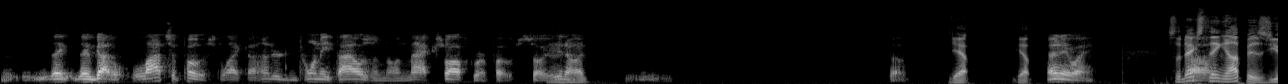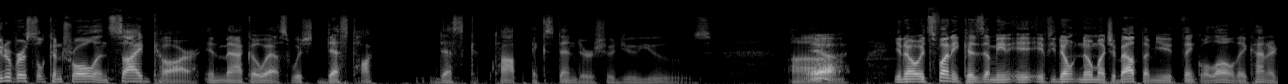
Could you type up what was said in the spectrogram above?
they they've got lots of posts, like 120,000 on Mac software posts. So you know, Yep. Yep. Anyway, So the next Uh, thing up is Universal Control and Sidecar in Mac OS. Which desktop desktop extender should you use? Um, Yeah. You know, it's funny because I mean, if you don't know much about them, you'd think, well, oh, they kind of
